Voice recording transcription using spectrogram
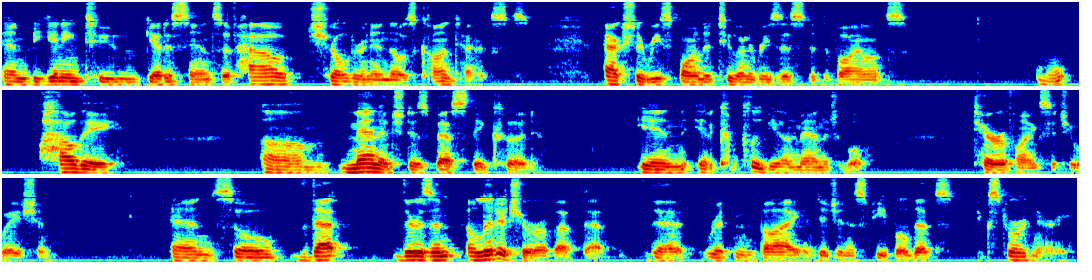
and beginning to get a sense of how children in those contexts actually responded to and resisted the violence, how they um, managed as best they could in, in a completely unmanageable, terrifying situation and so that there's an, a literature about that that written by indigenous people that's extraordinary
